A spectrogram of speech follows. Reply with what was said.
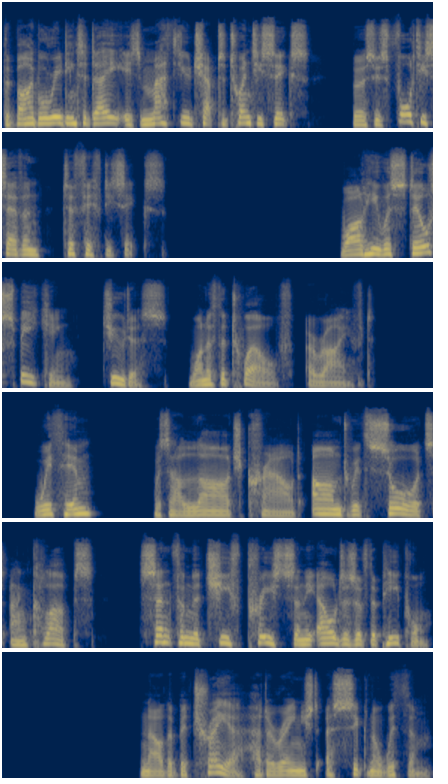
The Bible reading today is Matthew chapter 26, verses 47 to 56. While he was still speaking, Judas, one of the twelve, arrived. With him was a large crowd armed with swords and clubs sent from the chief priests and the elders of the people. Now the betrayer had arranged a signal with them.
